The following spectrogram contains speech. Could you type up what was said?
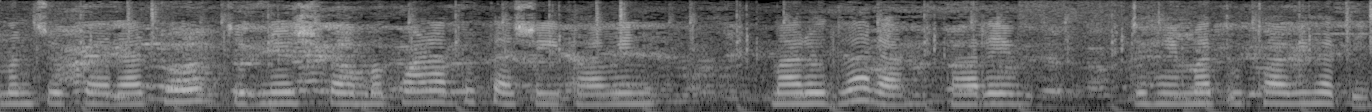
મનસુખભાઈ રાઠોડ જિજ્ઞેશભાઈ મકવાણા તથા શ્રી ભાવિન મારુ દ્વારા ભારે જહેમત ઉઠાવી હતી.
